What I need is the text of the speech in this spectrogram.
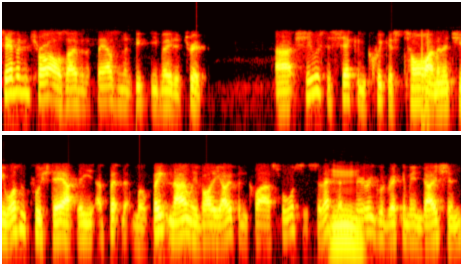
seven trials over the 1,050 metre trip. Uh, she was the second quickest time, and then she wasn't pushed out. The uh, but, well, beaten only by the open class horses. So that's Mm. a very good recommendation.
